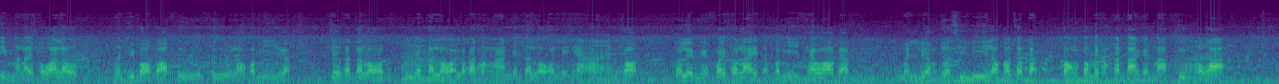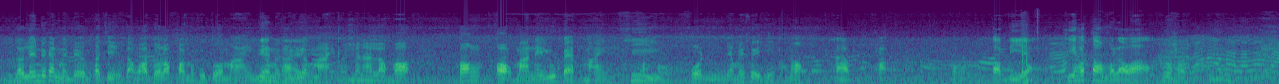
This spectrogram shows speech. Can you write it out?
นิมอะไร เพราะว่าเราเหมือนที่บอกว่าคือคือเราก็มีแบบเจอกันตลอดคุยกันตลอดแล้วก็ทำงานกันตลอดอะไรเงี้ยครับใช่มันก็ก็เลยไม่ค่อยเท่าไหร่แต่ก็มีแค่ว่าแบบ เหมือนเรื่องตัวซีรีส์เราก็จะแบบต้องต้องไปทำกันบ้านกันมากขึ้น เพราะว่าเราเล่นด้วยกันเหมือนเดิมก็จริง แต่ว่าตัวละครมันคือตัวใหม่เรื่องมันคือเรื่องใหม่ เพราะฉะนั้นเราก็ต้องออกมาในรูปแบบใหม่ที่คนยังไม่เคยเห็นเนาะครับครับโอ้ตอบดีอะที่เขาตอบหมดแล้วอะแล้วล่ะแล้วล่ะแล้วล่ะ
